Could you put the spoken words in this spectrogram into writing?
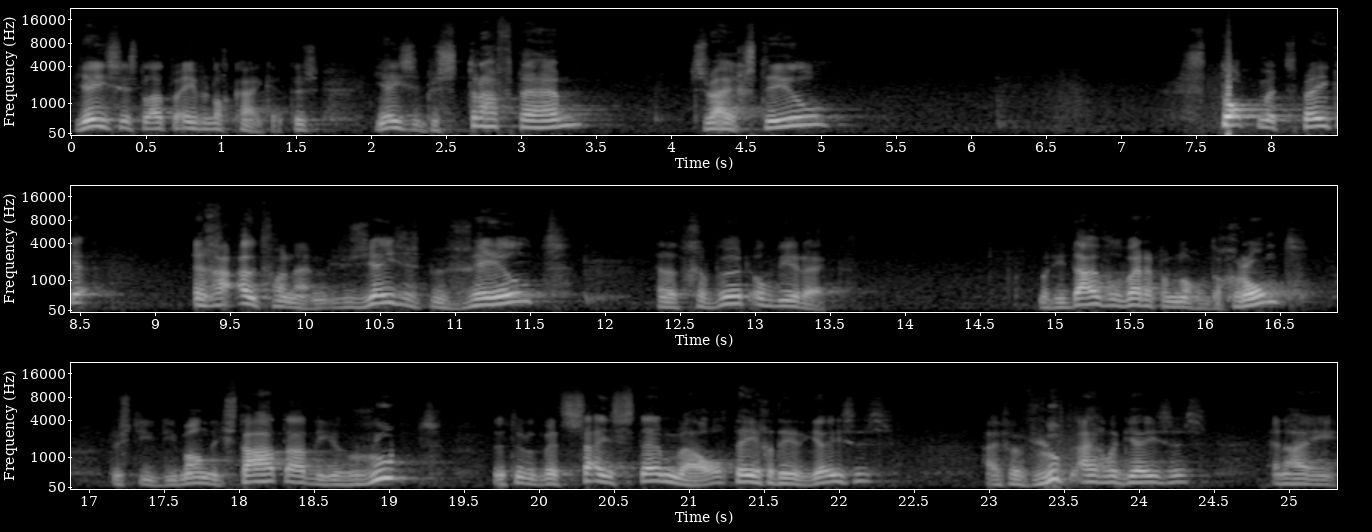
Jezus, laten we even nog kijken. Dus Jezus bestrafte hem, zwijg stil, stop met spreken en ga uit van hem. Dus Jezus beveelt en het gebeurt ook direct. Maar die duivel werpt hem nog op de grond. Dus die, die man die staat daar, die roept natuurlijk met zijn stem wel tegen de Heer Jezus. Hij vervloekt eigenlijk Jezus en hij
